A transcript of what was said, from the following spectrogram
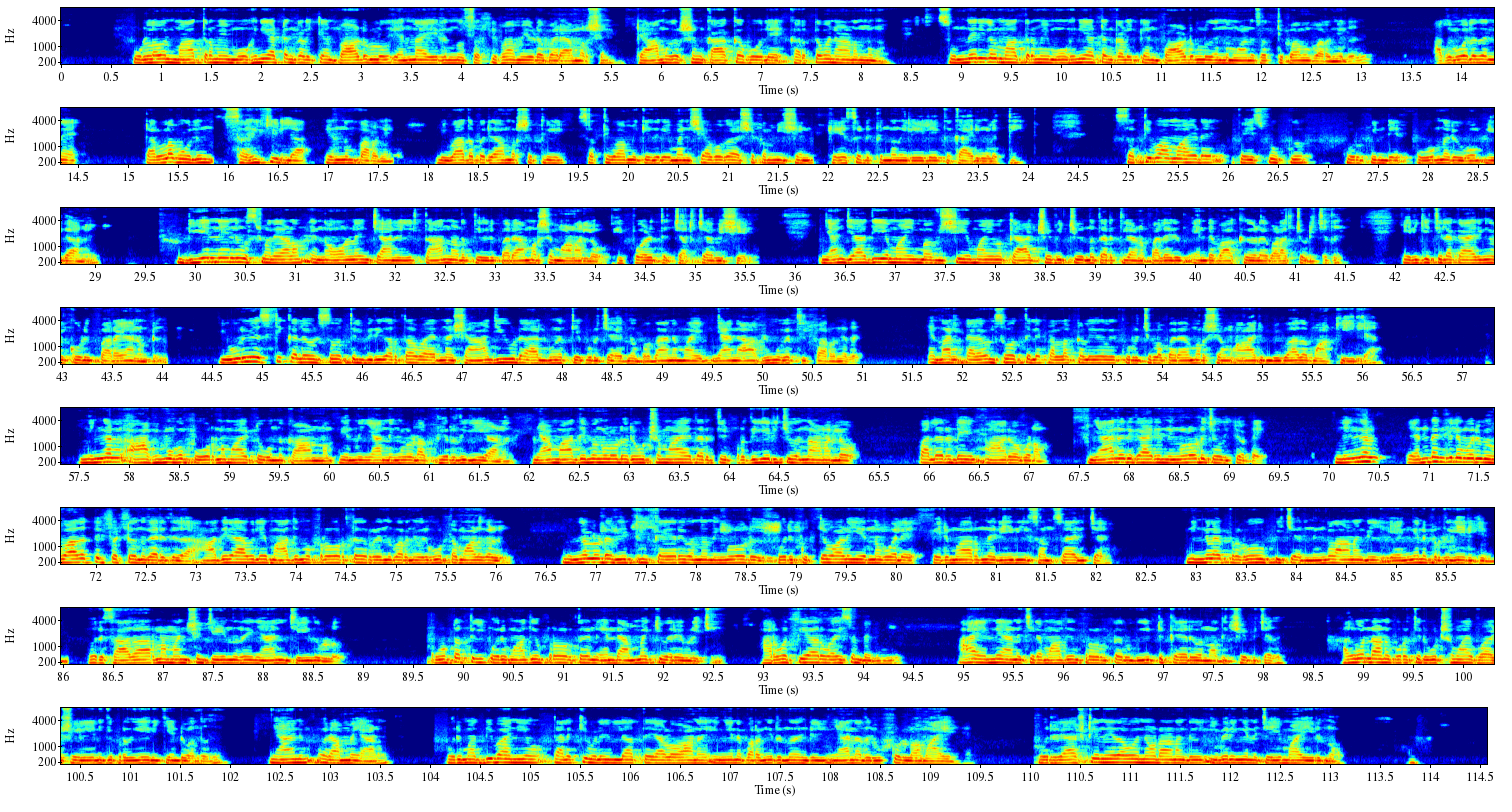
ഉള്ളവൻ മാത്രമേ മോഹിനിയാട്ടം കളിക്കാൻ പാടുള്ളൂ എന്നായിരുന്നു സത്യഭാമയുടെ പരാമർശം. രാമകൃഷ്ണൻ കാക്ക പോലെ കർത്തവനാണെന്നും സുന്ദരികൾ മാത്രമേ മോഹിനിയാട്ടം കളിക്കാൻ പാടുള്ളൂ എന്നുമാണ് സത്യഭാമ പറഞ്ഞത്. അതുപോലെ തന്നെ തള്ള പോലും സഹിക്കില്ല എന്നും പറഞ്ഞു. വിവാദ പരാമർശത്തിൽ സത്യഭാമയ്ക്കെതിരെ മനുഷ്യാവകാശ കമ്മീഷൻ കേസെടുക്കുന്ന നിലയിലേക്ക് കാര്യങ്ങളെത്തി. സത്യഭാമയുടെ ഫേസ്ബുക്ക് കുറിപ്പിന്റെ പൂർണരൂപം ഇതാണ്. D N A news Malayalam എന്ന ഓൺലൈൻ ചാനലിൽ താൻ നടത്തിയ ഒരു പരാമർശമാണല്ലോ ഇപ്പോഴത്തെ ചർച്ചാ വിഷയം. ഞാൻ ജാതീയമായും അവിഷയമായും ഒക്കെ ആക്ഷേപിച്ചു എന്ന തരത്തിലാണ് പലരും എന്റെ വാക്കുകളെ വളച്ചൊടിച്ചത്. എനിക്ക് ചില കാര്യങ്ങൾ കൂടി പറയാനുണ്ട്. യൂണിവേഴ്സിറ്റി കലോത്സവത്തിൽ വിധികർത്താവായിരുന്ന ഷാജിയുടെ ആത്മഹത്യയെക്കുറിച്ചായിരുന്നു പ്രധാനമായും ഞാൻ അഭിമുഖത്തിൽ പറഞ്ഞത്. എന്നാൽ കലോത്സവത്തിലെ കള്ളക്കളികളെക്കുറിച്ചുള്ള പരാമർശം ആരും വിവാദമാക്കിയില്ല. നിങ്ങൾ ആഭിമുഖം പൂർണമായിട്ട് ഒന്ന് കാണണം എന്ന് ഞാൻ നിങ്ങളോട് അഭ്യർത്ഥിക്കുകയാണ്. ഞാൻ മാധ്യമങ്ങളോട് രൂക്ഷമായ തരത്തിൽ പ്രതികരിച്ചു എന്നാണല്ലോ പലരുടെയും ആരോപണം. ഞാനൊരു കാര്യം നിങ്ങളോട് ചോദിച്ചോട്ടെ? നിങ്ങൾ എന്തെങ്കിലും ഒരു വിവാദത്തിൽപ്പെട്ടു എന്ന് കരുതുക. അതിരാവിലെ മാധ്യമപ്രവർത്തകർ എന്ന് പറഞ്ഞ ഒരു കൂട്ടം ആളുകൾ നിങ്ങളുടെ വീട്ടിൽ കയറി വന്ന് നിങ്ങളോട് ഒരു കുറ്റവാളി എന്ന പോലെ പെരുമാറുന്ന രീതിയിൽ സംസാരിച്ചാൽ നിങ്ങളെ പ്രകോപിപ്പിച്ചാൽ നിങ്ങളാണെങ്കിൽ എങ്ങനെ പ്രതികരിക്കും? ഒരു സാധാരണ മനുഷ്യൻ ചെയ്യുന്നതേ ഞാനും ചെയ്തുള്ളൂ. കൂട്ടത്തിൽ ഒരു മാധ്യമപ്രവർത്തകൻ എന്റെ അമ്മയ്ക്ക് വരെ വിളിച്ചു. അറുപത്തിയാറ് വയസ്സുണ്ട് എനിക്ക് ആ എന്നെയാണ് ചില മാധ്യമപ്രവർത്തകർ വീട്ടിൽ കയറി വന്ന് അധിക്ഷേപിച്ചത്. അതുകൊണ്ടാണ് കുറച്ച് രൂക്ഷമായ ഭാഷയിൽ എനിക്ക് പ്രതികരിക്കേണ്ടി വന്നത്. ഞാനും ഒരമ്മയാണ്. ഒരു മദ്യപാനിയോ തലയ്ക്ക് വെളിയില്ലാത്തയാളോ ആണ് ഇങ്ങനെ പറഞ്ഞിരുന്നതെങ്കിൽ ഞാനത് ഉൾക്കൊള്ളാമായില്ല ഒരു രാഷ്ട്രീയ നേതാവിനോടാണെങ്കിൽ ഇവരിങ്ങനെ ചെയ്യുമായിരുന്നോ?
